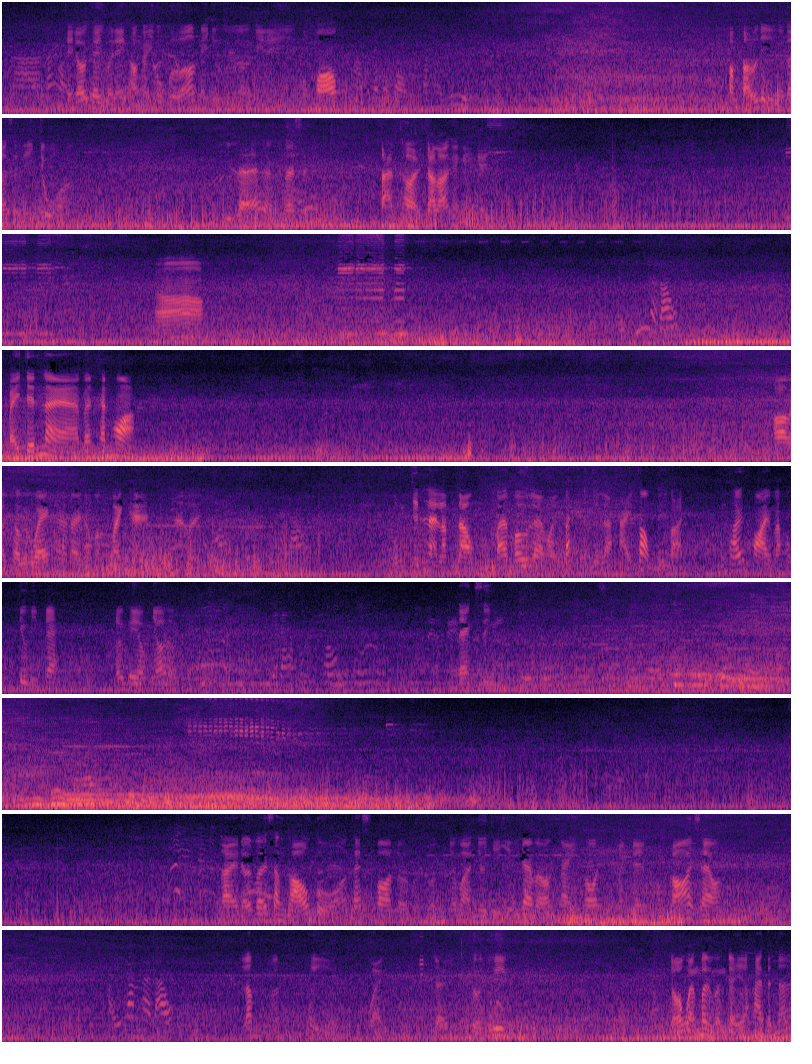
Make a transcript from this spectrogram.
nó ngồi thì đôi khi bữa nay họ nghỉ một bữa nay như ngày này một. Một nhiều phật tử thì người ta sẽ đi chùa. Đi lễ là người ta sẽ tạm thời cho nó ngày nghỉ à, Bảy chín là đâu? 79 là bên Khánh Hòa. Thôi mà sao cái quán đây nó vẫn quán hàng 49 là Lâm Đồng 30 là ngoài Bắc như là Hải Phòng thì phải. Không thấy hoài mà không chưa kiểm tra đôi khi không nhớ được. Dancing đây đang xin đối với sân khấu của festival rồi nhưng mà như chỉ diễn ra vào ban ngày thôi, ban đêm không có hay sao? Đâu? Lâm thì quảng trị thừa thiên chỗ quảng bình quảng trị hai tỉnh đó.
